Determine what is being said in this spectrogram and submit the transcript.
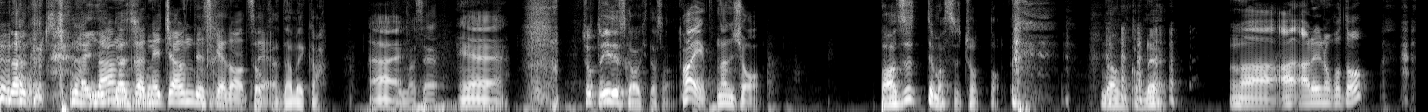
なんか聞けなうよなんいラジオ。か寝ちゃうんですけどって。そうかダメか。はい。すいません。えちょっといいですか脇田さん。えはい何でしょバズってますちょっと。なんかね。うあああれのこと？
